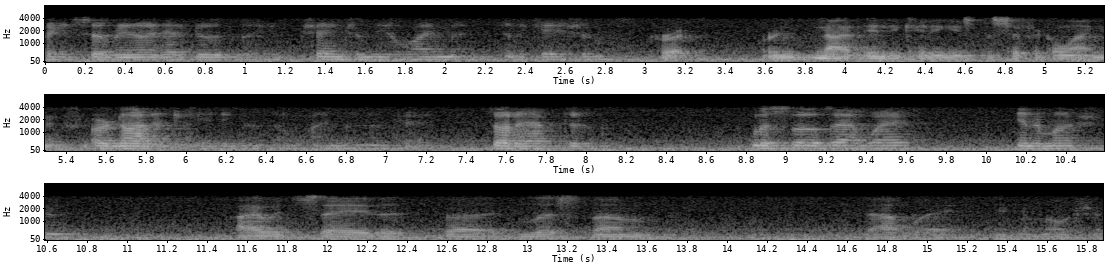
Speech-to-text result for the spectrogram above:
page seventy-nine had to do with the change in the alignment indications, correct. Or not indicating a specific alignment. for- or not indicating an alignment, okay. So I'd have to list those that way in a motion? I would say that, uh, list them that way in your motion.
